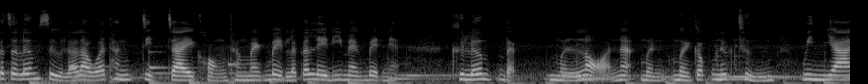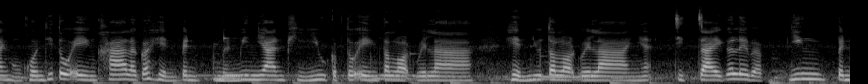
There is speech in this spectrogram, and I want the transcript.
ก็จะเริ่มสื่อแล้วแหละว่าทั้งจิตใจของทั้งแม็กเบตแล้วก็เลดี้แม็กเบตเนี่ยคือเริ่มแบบเหมือนหลอนอะเหมือนเหมือนกับนึกถึงวิญญาณของคนที่ตัวเองฆ่าแล้วก็เห็นเป็นเหมือนวิญญาณผีอยู่กับตัวเองตลอดเวลา เห็นอยู่ตลอดเวลาเงี้ยจิตใจก็เลยแบบยิ่งเป็น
